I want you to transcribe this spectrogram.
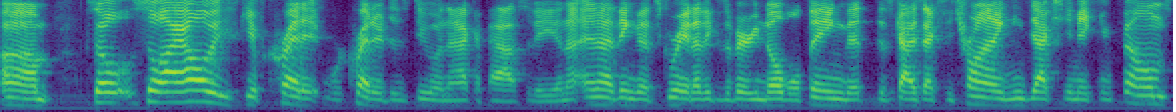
Um, so so I always give credit where credit is due in that capacity, and I, and I think that's great. I think it's a very noble thing that this guy's actually trying. He's actually making films.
